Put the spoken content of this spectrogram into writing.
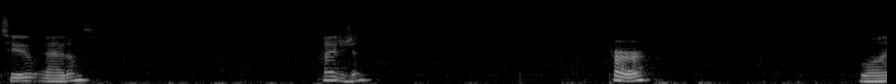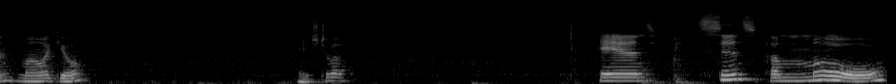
two atoms, hydrogen, per one molecule H2O. And since a mole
